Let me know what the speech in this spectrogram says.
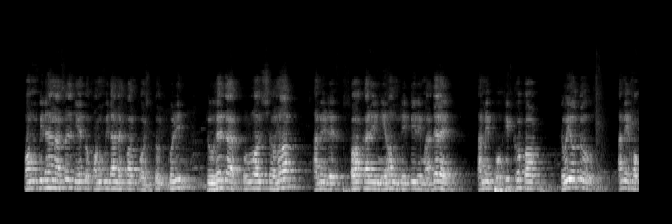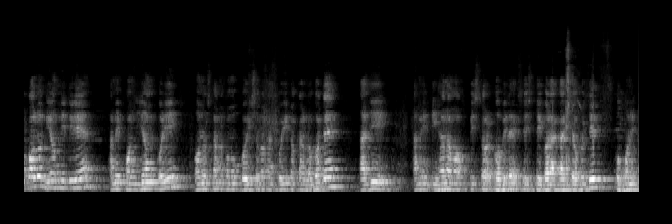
সংবিধান আছে যিহেতু সংবিধান এখন প্ৰস্তুত কৰি দুহেজাৰ ষোল্ল চনত আমি চৰকাৰী নিয়ম নীতিৰ মাজেৰে আমি প্ৰশিক্ষকৰ জৰিয়তেও আমি সকলো নিয়ম নীতিৰে আমি পঞ্জীয়ন কৰি অনুষ্ঠানসমূহ পৰিচালনা কৰি থকাৰ লগতে আজি আমি দিহানামক বিশ্বৰ অভিলেখ সৃষ্টি কৰা কাৰ্যসূচীত উপনীত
